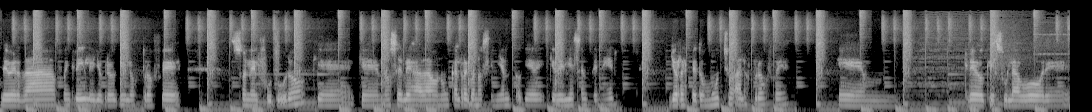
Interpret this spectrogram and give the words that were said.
de verdad fue increíble. Yo creo que los profes son el futuro, que, que no se les ha dado nunca el reconocimiento que, que debiesen tener. Yo respeto mucho a los profes, em, creo que su labor es,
